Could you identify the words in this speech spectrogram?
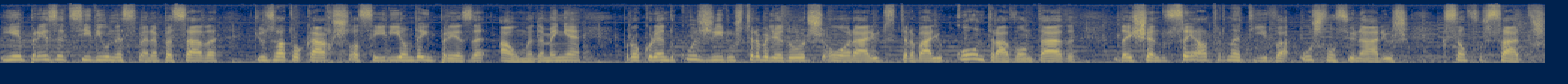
e a empresa decidiu na semana passada que os autocarros só sairiam da empresa à uma da manhã, procurando coagir os trabalhadores a um horário de trabalho contra a vontade, deixando sem alternativa os funcionários que são forçados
